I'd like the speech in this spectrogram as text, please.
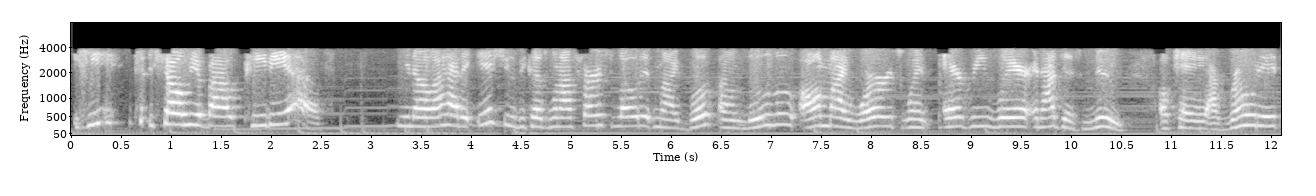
he showed me about PDF. You know, I had an issue because when I first loaded my book on Lulu, all my words went everywhere, and I just knew, okay, I wrote it.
